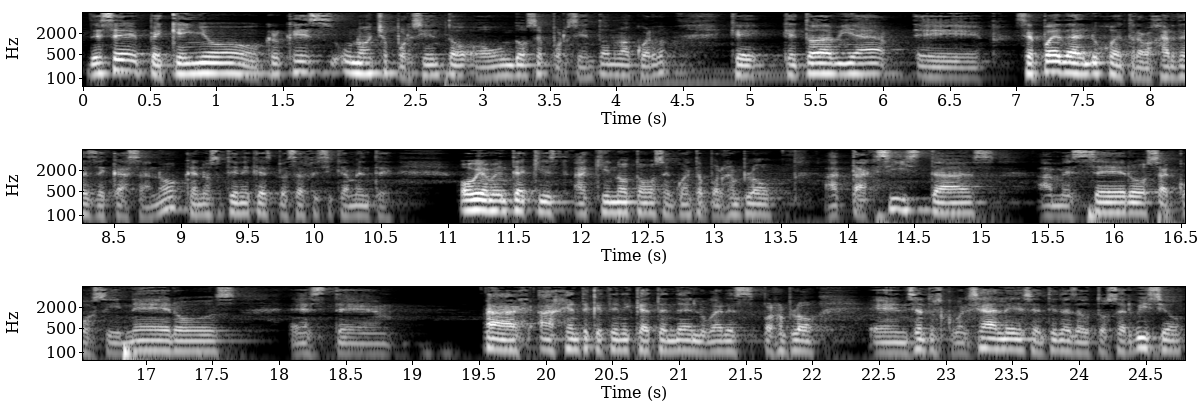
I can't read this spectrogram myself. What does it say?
de ese pequeño, creo que es un 8% o un 12%, no me acuerdo, que, que todavía eh, se puede dar el lujo de trabajar desde casa, ¿no? Que no se tiene que desplazar físicamente. Obviamente aquí, aquí no tomamos en cuenta, por ejemplo, a taxistas, a meseros, a cocineros, este, a, a gente que tiene que atender en lugares, por ejemplo, en centros comerciales, en tiendas de autoservicio,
